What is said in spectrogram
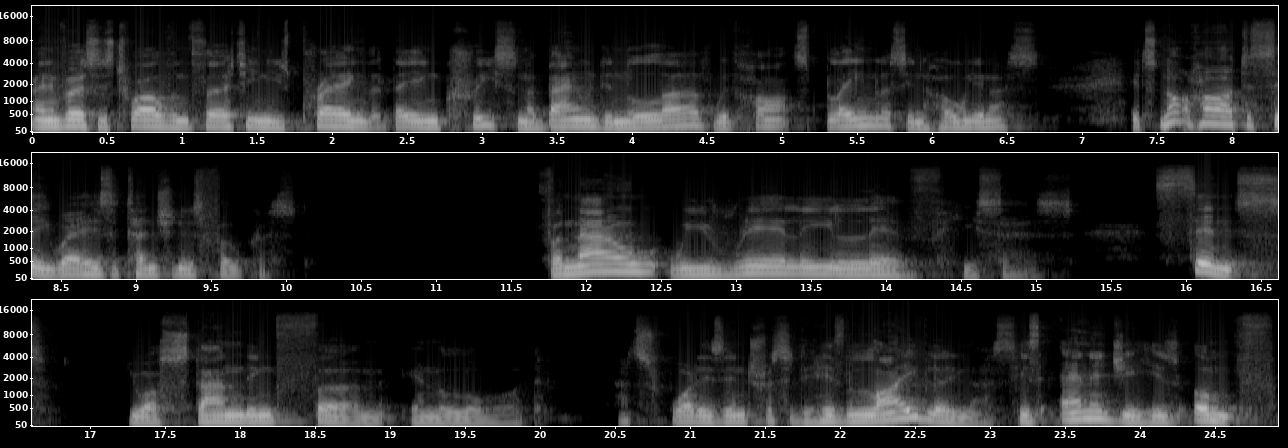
And in verses 12 and 13, he's praying that they increase and abound in love with hearts blameless in holiness. It's not hard to see where his attention is focused. For now we really live, he says, since you are standing firm in the Lord. That's what is interested in his liveliness, his energy, his oomph.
